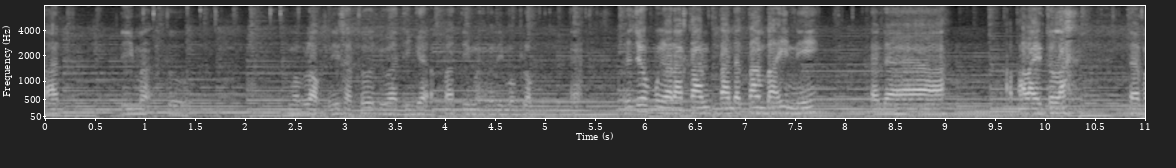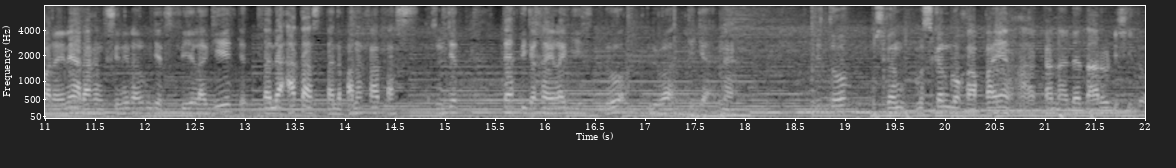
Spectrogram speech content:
4 5 tuh 5 blok. Ini 1 2 3 4 5 5 blok. Nah kita coba mengarahkan tanda tambah ini tanda apalah itulah. Dan pada ini arahkan ke sini lalu pencet V lagi tanda atas tanda panah ke atas. Pencet tab tiga kali lagi. 1 2 3 nah itu masukkan masukkan blok apa yang akan ada taruh di situ?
